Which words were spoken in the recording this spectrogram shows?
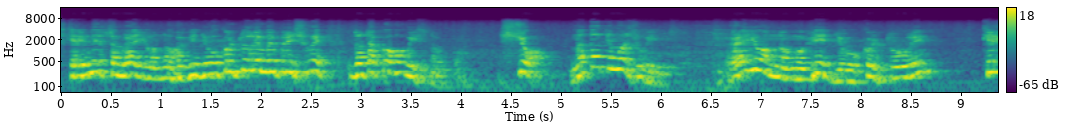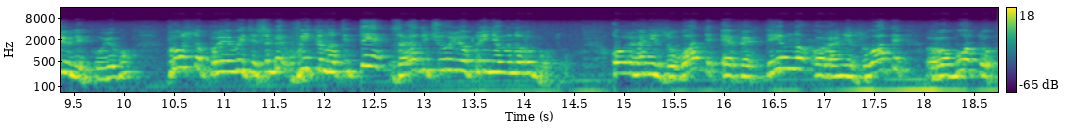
з керівництвом районного відділу культури, ми прийшли до такого висновку, що надати можливість районному відділу культури, керівнику його, просто проявити себе, виконати те, заради чого його прийняли на роботу. Організувати, ефективно організувати роботу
